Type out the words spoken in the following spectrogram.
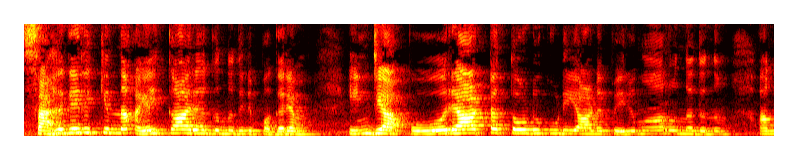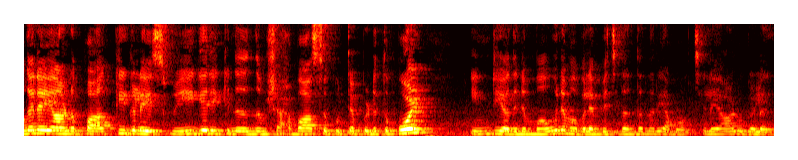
സഹകരിക്കുന്ന അയൽക്കാരാകുന്നതിന് പകരം ഇന്ത്യ പോരാട്ടത്തോടു കൂടിയാണ് പെരുമാറുന്നതെന്നും അങ്ങനെയാണ് പാക്കികളെ സ്വീകരിക്കുന്നതെന്നും ഷഹബാസ് കുറ്റപ്പെടുത്തുമ്പോൾ ഇന്ത്യ അതിന് മൗനം അവലംബിച്ചത് എന്തെന്നറിയാമോ ചില ആളുകൾ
